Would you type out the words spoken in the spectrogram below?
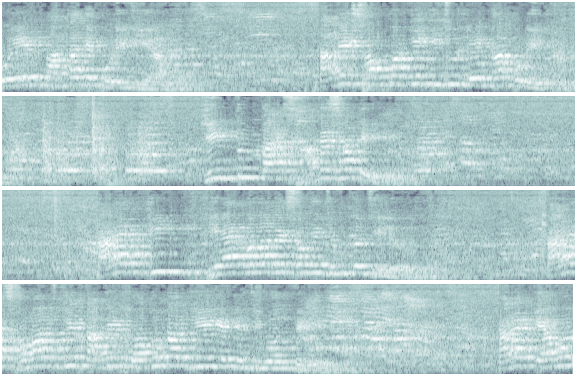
বইয়ের পাতাতে পড়েছি আমরা। তাদের সম্পর্কে কিছু লেখা পড়েছি। কিন্তু তার সাথে সাথে তারা কি ক্রিয়াকলাপের সঙ্গে যুক্ত ছিল? তারা সমাজকে তাদের কতটা দিয়ে গেছে জীবন থেকে? তারা কেমন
